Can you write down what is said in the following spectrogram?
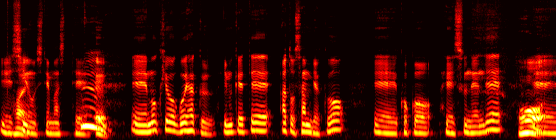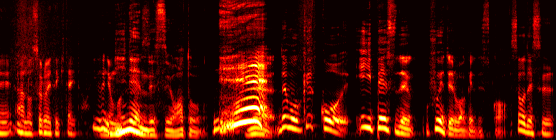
え支援をしてまして、うん。ええ。ー目標500に向けてあと300を、えーここ、えー数年で、えーあの揃えていきたいというふうに思っ2てます。年ですよあと、ねえ。ねでも結構いいペースで増えてるわけですか？そうです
